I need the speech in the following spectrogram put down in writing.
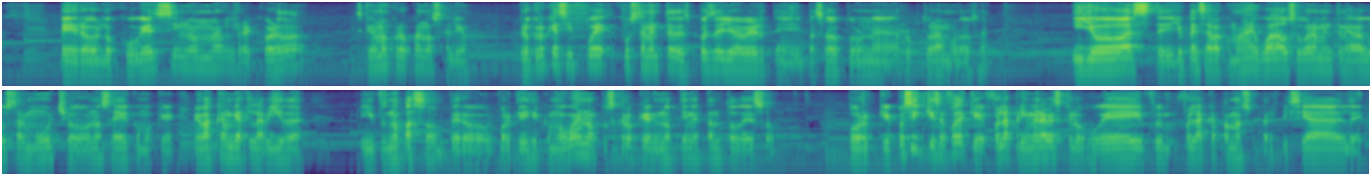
pero lo jugué, si no mal recuerdo, es que no me acuerdo cuándo salió pero creo que así fue justamente después de yo haber eh, pasado por una ruptura amorosa. Y yo, este, yo pensaba como, ay, wow, seguramente me va a gustar mucho, no sé, como que me va a cambiar la vida. Y pues no pasó, pero porque dije como, bueno, pues creo que no tiene tanto de eso. Porque, pues sí, quizá fue de que fue la primera vez que lo jugué, y fue, fue la capa más superficial.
